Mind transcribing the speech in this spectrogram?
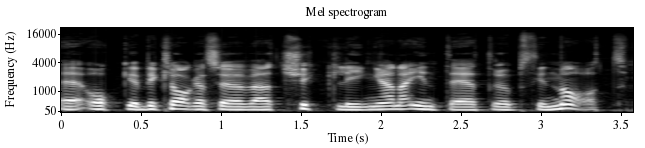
Eh, och beklagar sig över att kycklingarna inte äter upp sin mat.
